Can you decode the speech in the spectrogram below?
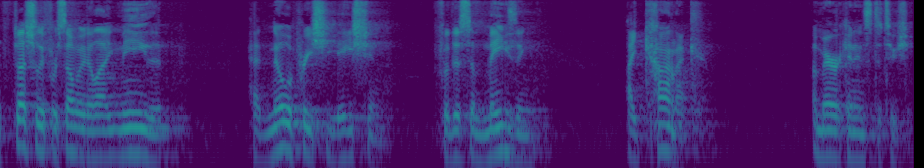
Especially for somebody like me that had no appreciation for this amazing, iconic American institution.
